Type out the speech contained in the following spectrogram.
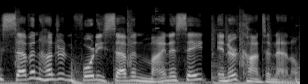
Boeing 747-8 Intercontinental.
